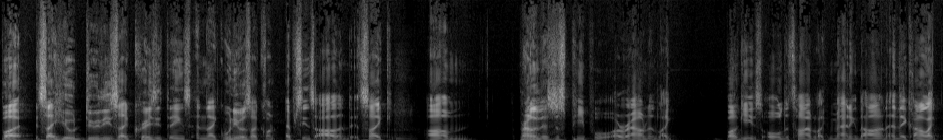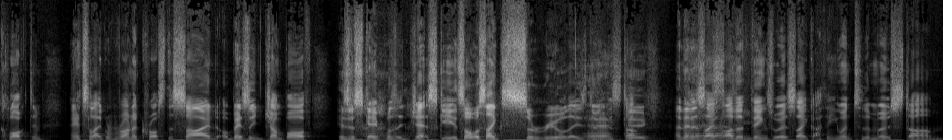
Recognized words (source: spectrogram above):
but it's like he'll do these like crazy things and like when he was like on epstein's island it's like um apparently there's just people around and like buggies all the time like manning the island and they kind of like clocked him and he had to like run across the side or basically jump off. His escape was a jet ski. It's almost like surreal that he's doing this stuff. And then it's like other things where it's like i think he went to the most um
